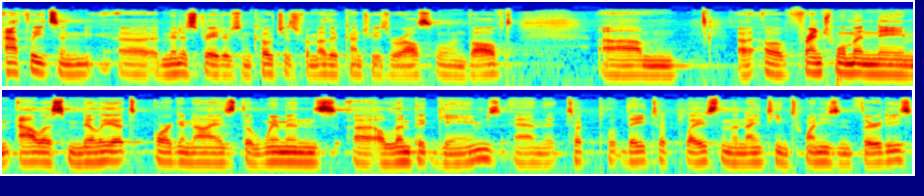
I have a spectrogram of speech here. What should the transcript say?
athletes and administrators and coaches from other countries were also involved. Um, a, a, French woman named Alice Milliat organized the Women's uh, Olympic Games, and it took they took place in the 1920s and 30s.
